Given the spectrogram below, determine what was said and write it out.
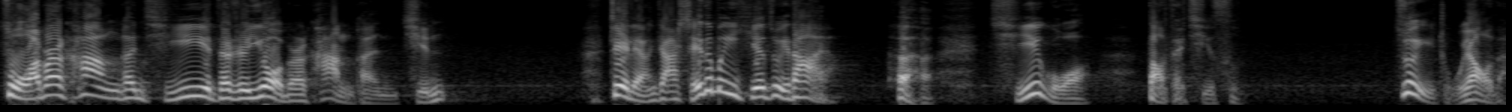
左边看看齐，他是右边看看秦，这两家谁的威胁最大呀？齐国倒在其次，最主要的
